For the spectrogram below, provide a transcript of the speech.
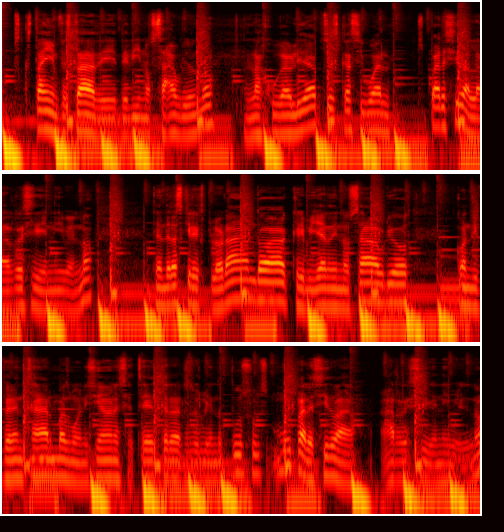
pues, que está infestada de, dinosaurios, ¿no? La jugabilidad pues, es casi igual, pues, parecida a la Resident Evil, ¿no? Tendrás que ir explorando, acribillar dinosaurios, con diferentes armas, municiones, etcétera, resolviendo puzzles, muy parecido a, Resident Evil, ¿no?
